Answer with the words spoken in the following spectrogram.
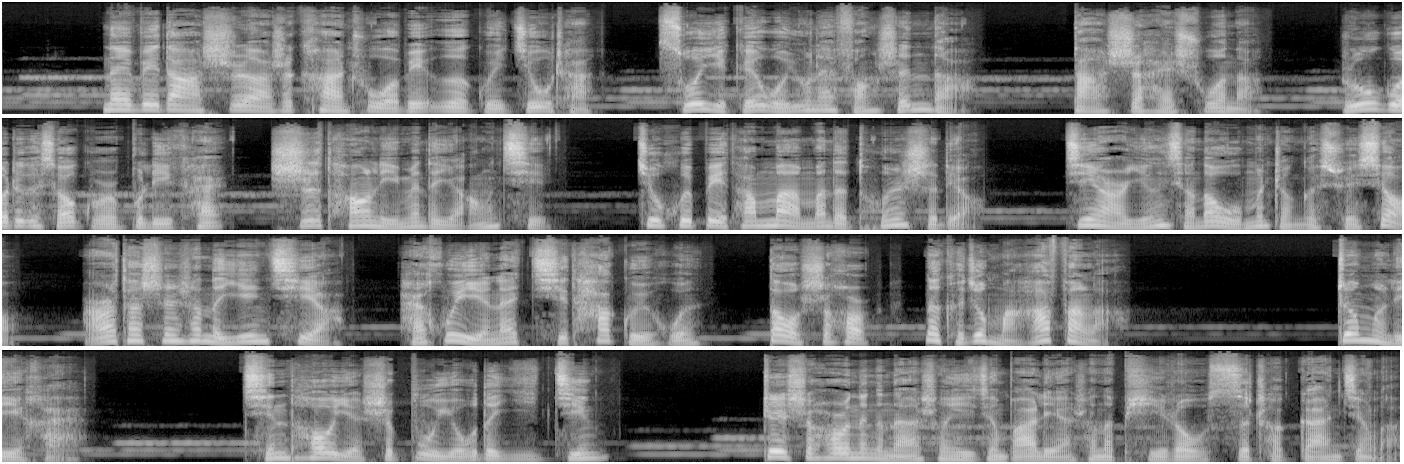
那位大师啊，是看出我被恶鬼纠缠，所以给我用来防身的。大师还说呢，如果这个小鬼不离开食堂里面的阳气，就会被他慢慢的吞噬掉，进而影响到我们整个学校。而他身上的阴气啊，还会引来其他鬼魂，到时候那可就麻烦了。这么厉害，秦涛也是不由得一惊。这时候，那个男生已经把脸上的皮肉撕扯干净了，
